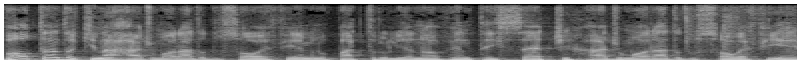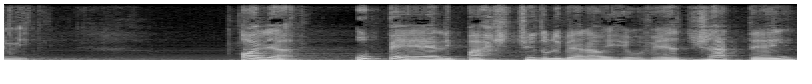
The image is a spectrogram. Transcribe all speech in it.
Voltando aqui na Rádio Morada do Sol FM no Patrulha 97, Rádio Morada do Sol FM. Olha, o PL Partido Liberal em Rio Verde já tem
